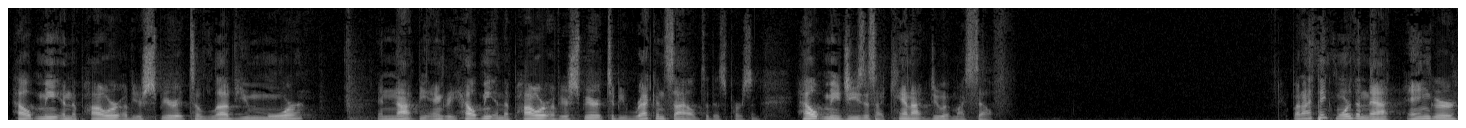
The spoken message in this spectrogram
Help me in the power of your Spirit to love you more and not be angry. Help me in the power of your Spirit to be reconciled to this person. Help me, Jesus, I cannot do it myself. But I think more than that, anger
